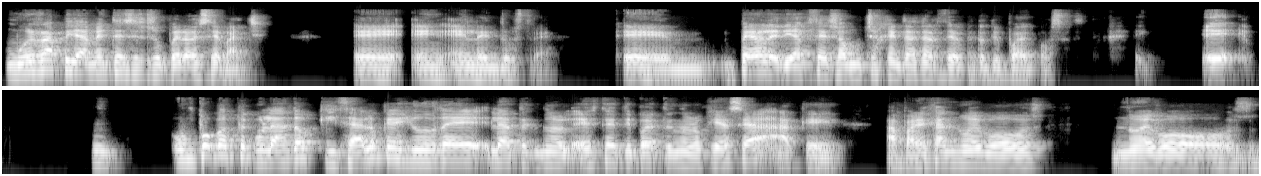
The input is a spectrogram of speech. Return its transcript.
muy rápidamente se superó ese bache en, en, la industria. pero le dio acceso a mucha gente a hacer cierto tipo de cosas. un poco especulando, quizá lo que ayude la este tipo de tecnología sea a que aparezcan nuevos nuevos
